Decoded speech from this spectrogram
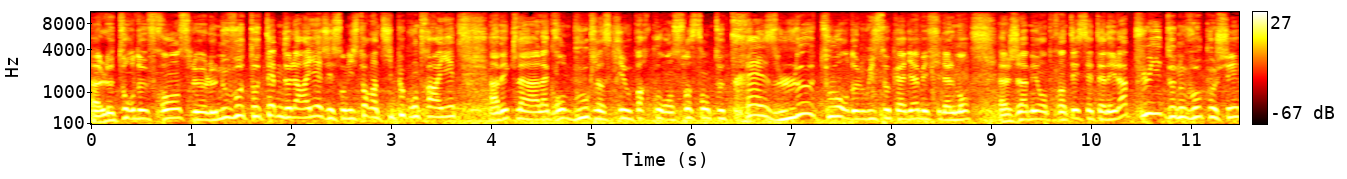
le Tour de France. Le, le nouveau totem de l'Ariège et son histoire un petit peu contrariée avec la, la grande boucle inscrite au parcours en 73, le Tour de Luis Ocaña, mais finalement jamais emprunté cette année-là. Puis de nouveau coché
